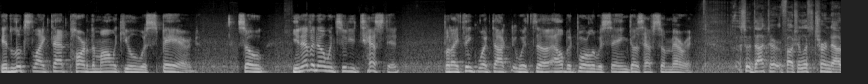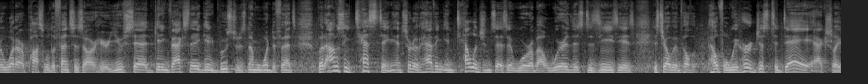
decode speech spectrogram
it looks like that part of the molecule was spared. So you never know until you test it. But I think what Dr. with uh, Albert Bourla was saying does have some merit. So, Dr. Fauci, let's turn now to what our possible defenses are here. You said getting vaccinated, getting boosted is number one defense, but obviously testing and sort of having intelligence, as it were, about where this disease is is terribly helpful. We heard just today, actually,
